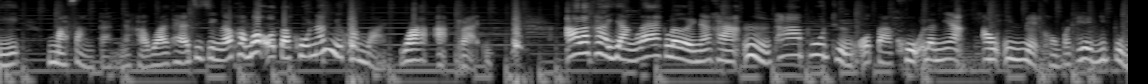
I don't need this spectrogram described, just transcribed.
นี้มาฟังกันนะคะ ว่าแท้จริงๆแล้วคำว่าโอตาคุนั้นมีความหมายว่าอะไรเอาละค่ะ อย่างแรกเลยนะคะ อืมถ้าพูดถึงโอตาคุแล้วเนี่ย เอาอิมเมจของประเทศญี่ปุ่น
